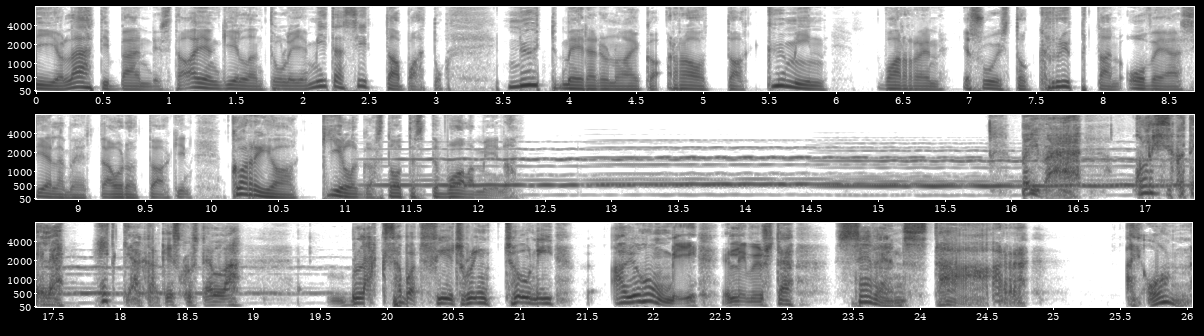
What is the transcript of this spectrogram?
Dio lähti bändistä, Ajan Gillan tuli, ja mitä sitten tapahtui? Nyt meidän on aika raottaa Kymin, Varren ja Suiston kryptan ovea, siellä meitä odottaakin. Karjaa Kilgasta, olette sitten valmiina. Päivää! Olisiko teillä hetki aikaa keskustella Black Sabbath featuring Tony Iommi-levystä Seven Star? Ai on?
